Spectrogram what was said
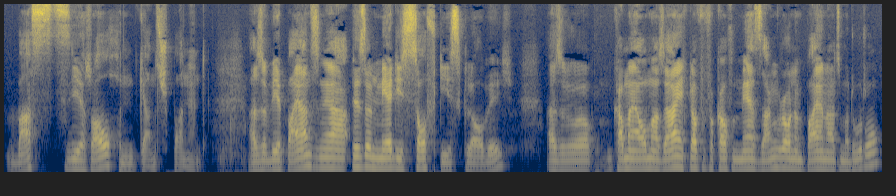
was sie rauchen ganz spannend. Also wir Bayern sind ja ein bisschen mehr die Softies, glaube ich. Also kann man ja auch mal sagen, ich glaube, wir verkaufen mehr Sangron in Bayern als Maduro.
